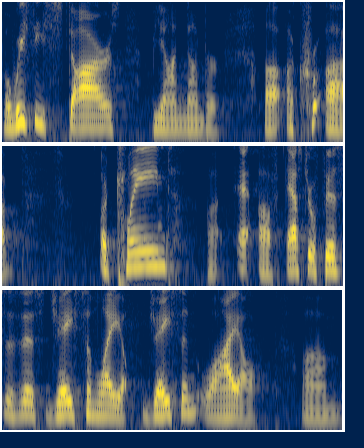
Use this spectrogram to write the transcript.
But we see stars beyond number. Uh, uh, acclaimed uh, astrophysicist Jason Lisle. Jason. Um,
